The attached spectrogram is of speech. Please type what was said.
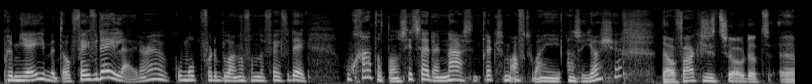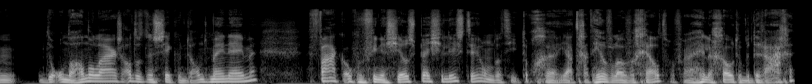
premier, je bent ook VVD-leider. Kom op voor de belangen van de VVD. Hoe gaat dat dan? Zit zij daarnaast en trekt ze hem af en toe aan, je, aan zijn jasje? Nou, vaak is het zo dat ehm, de onderhandelaars altijd een secundant meenemen. Vaak ook een financieel specialist, hè, omdat hij toch, eh, ja, het gaat heel veel over geld, over hele grote bedragen.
